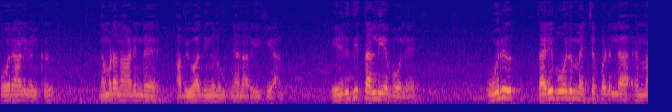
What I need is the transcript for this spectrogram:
പോരാളികൾക്ക് നമ്മുടെ നാടിന്റെ അഭിവാദ്യങ്ങളും ഞാൻ അറിയിക്കുകയാണ്. എഴുതി തള്ളിയ പോലെ ഒരു തരി പോലും മെച്ചപ്പെടില്ല എന്ന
